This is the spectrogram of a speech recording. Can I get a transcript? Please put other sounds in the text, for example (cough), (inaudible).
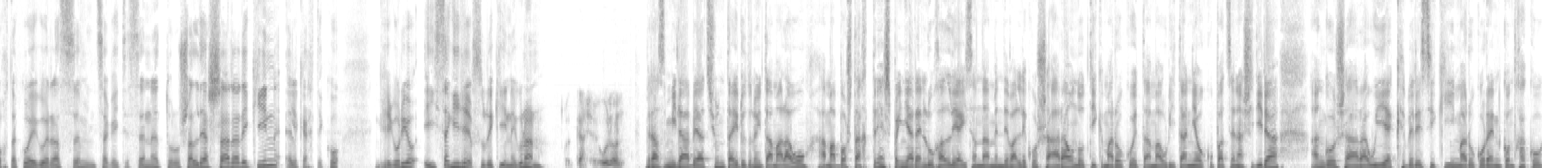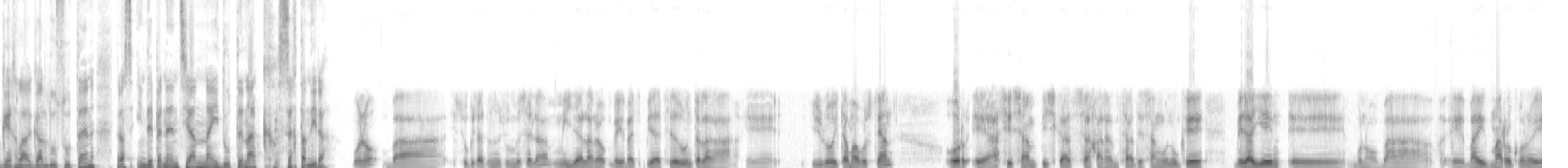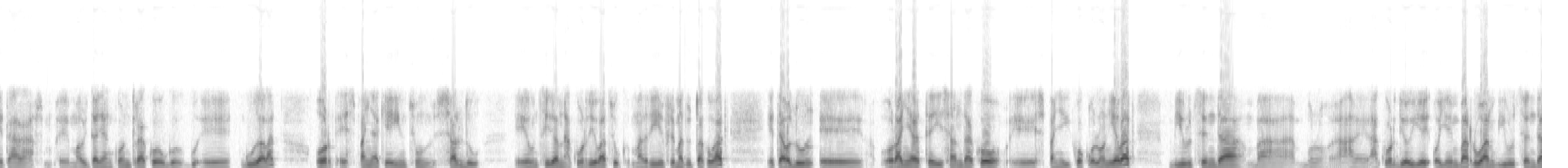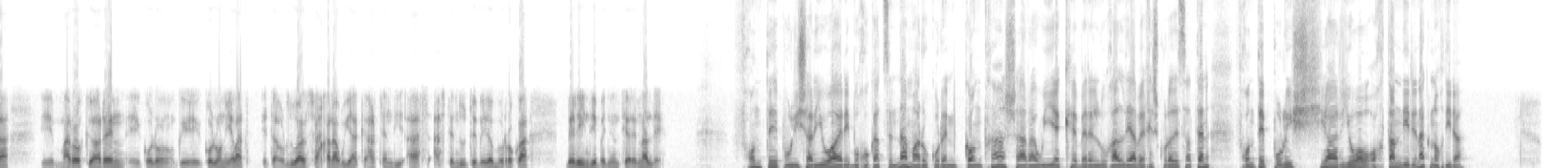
hortako egoeraz mintza gaitezen tolosaldea sararekin elkarteko Gregorio Eizagirre zurekin, egunan? Kaso, egunon. Beraz, mila behatziun eta irutenoita amalau, ama bostarte, Espainiaren lujaldea izan da mendebaldeko Sahara, ondotik Maroko eta Mauritania okupatzen hasi dira. Ango Saharauiek bereziki Marokoren kontrako gerla galdu zuten, beraz, independentzian nahi dutenak zertan dira? Bueno, ba, zuk izaten duzun bezala, mila laro, behatze duen tela e, iruroita bostean, hor, e, azizan pizkaz Saharantzat esango nuke, beraien e, bueno, ba, e, bai Marroko eta e, Mauritanian kontrako gu, e, guda bat, hor Espainiak egintzun saldu egon akordio batzuk Madrid frematutakoak, eta holdun e, orain arte izan dako e, Espainiako kolonia bat, bihurtzen da, ba, bueno, akordio hoien barruan bihurtzen da e, Marokioaren e, e, kolonia bat. Eta orduan Saharaguiak hartzen di, az, azten dute bere borroka bere independentziaren alde. Fronte polisarioa ere bojokatzen da Marokoren kontra, Saharaguiek beren lugaldea berreskura dezaten. Fronte polisarioa hortan direnak nok dira?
